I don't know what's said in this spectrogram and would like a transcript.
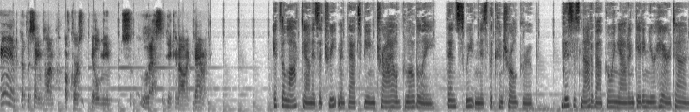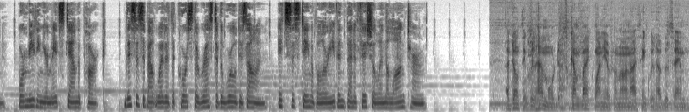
And at the same time, of course, it'll mean less economic damage. If the lockdown is a treatment that's being trialed globally, then Sweden is the control group. This is not about going out and getting your hair done, or meeting your mates down the park. This is about whether the course the rest of the world is on, it's sustainable or even beneficial in the long term. I don't think we'll have more deaths. Come back one year from now, and I think we'll have the same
